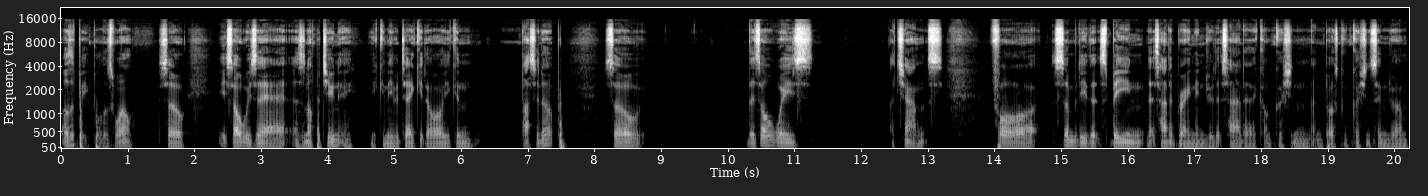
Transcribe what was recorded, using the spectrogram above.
other people as well. So it's always there as an opportunity. You can either take it or you can pass it up. So there's always a chance for somebody that's been that's had a brain injury, that's had a concussion and post concussion syndrome,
